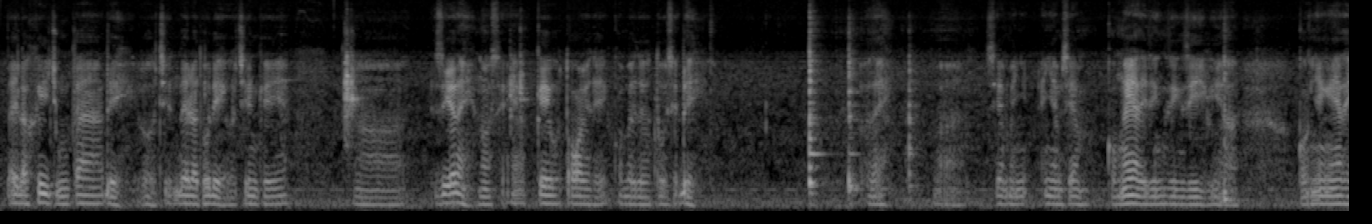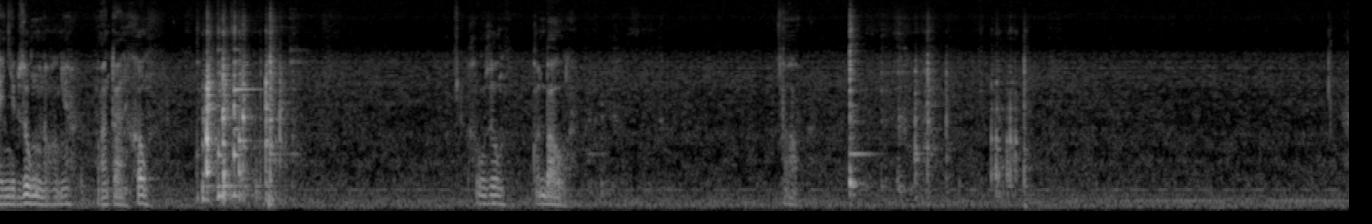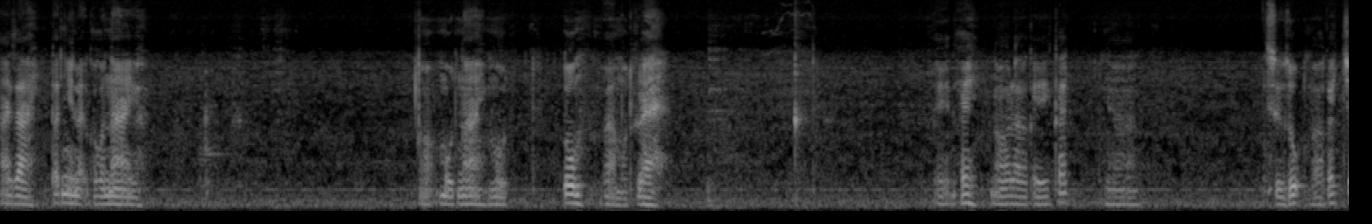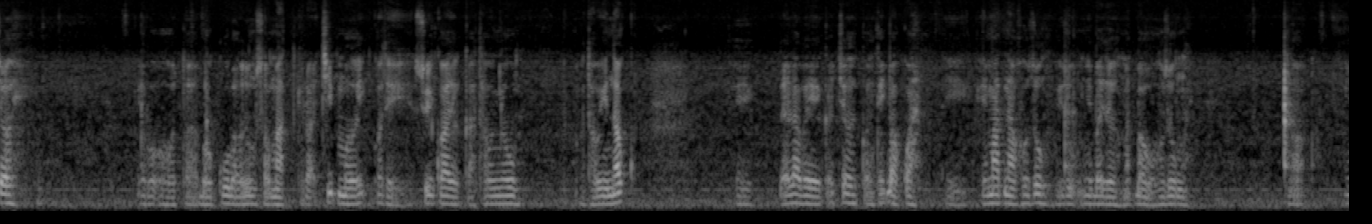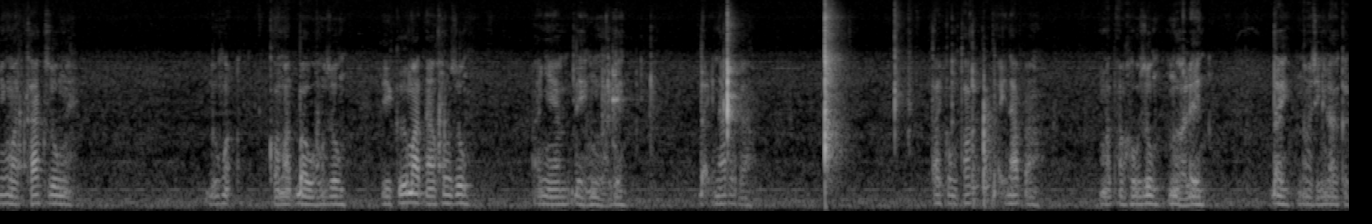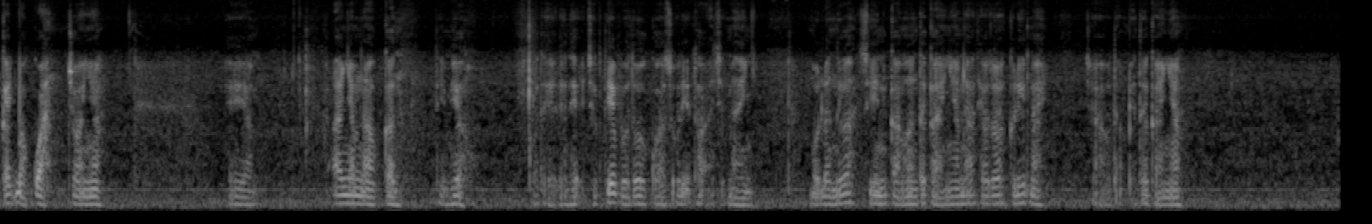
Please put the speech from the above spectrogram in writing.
Đây là khi chúng ta để ở trên đây là tôi để ở trên cái uh, dĩa này nó sẽ kêu to như thế. Còn bây giờ tôi sẽ để ở đây và xem anh, anh em xem có nghe thấy gì gì, gì thì có nghe nghe thấy nhịp rung nó không nhá. Hoàn toàn không. Không rung con bầu. Đó. Hai dài tất nhiên lại có con nai rồi. Đó, một nai một tôm và một gà. Đấy, đây nó là cái cách à, sử dụng và cách chơi. Cái bộ hột à, bầu cua bảo dung sò mặt cái loại chip mới có thể xuyên qua được cả thau nhôm và thau inox. Thì đấy là về cách chơi còn cách bảo quản. Thì cái mặt nào không dung ví dụ như bây giờ mặt bầu không dung này đó nhưng mặt khác dung này đúng không ạ? Có mặt bầu không dung thì cứ mặt nào không dung anh em để ngửa lên đậy nắp vào. Tắt công tắc đậy nắp vào mặt nào không dung ngửa lên đây, nó chính là cái cách bảo quản cho anh em. Thì à, anh em nào cần tìm hiểu, có thể liên hệ trực tiếp với tôi qua số điện thoại trên màn hình. Một lần nữa, xin cảm ơn tất cả anh em đã theo dõi clip này. Chào tạm biệt tất cả anh em.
